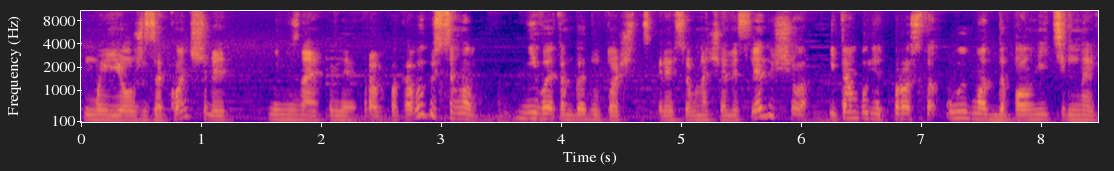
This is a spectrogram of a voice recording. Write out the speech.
мы ее уже закончили мы не знаем, когда я, правда, пока выпустим, но не в этом году точно, скорее всего, в начале следующего. И там будет просто уйма дополнительных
